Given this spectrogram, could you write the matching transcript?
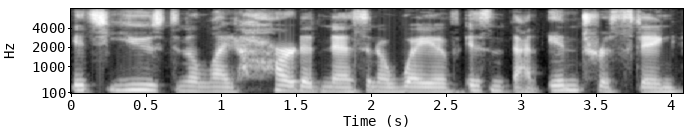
it's used in a lightheartedness in a way of isn't that interesting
